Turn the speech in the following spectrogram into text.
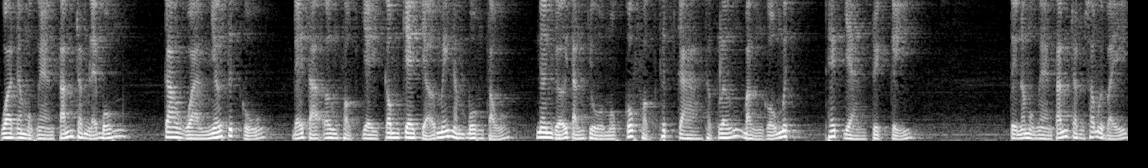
Qua năm 1804 Cao Hoàng nhớ tích cũ Để tạ ơn Phật dày công che chở mấy năm bôn tẩu, Nên gửi tặng chùa một cốt Phật thích ca thật lớn bằng gỗ mít, Thép vàng tuyệt kỹ. Từ năm 1867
